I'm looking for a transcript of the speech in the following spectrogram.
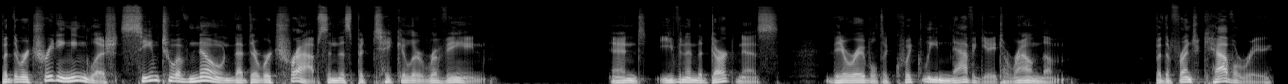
But the retreating English seemed to have known that there were traps in this particular ravine. And even in the darkness, they were able to quickly navigate around them. But the French cavalry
